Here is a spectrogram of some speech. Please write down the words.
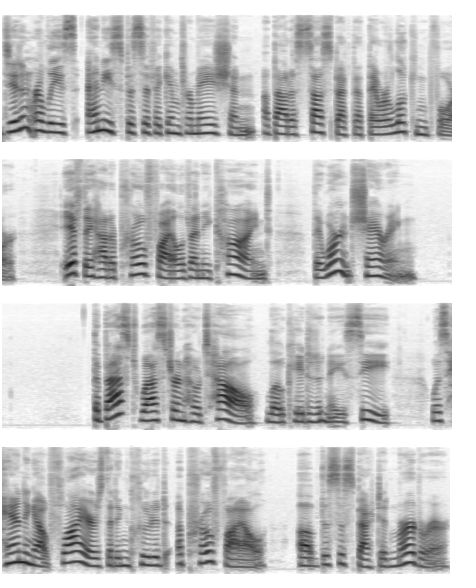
didn't release any specific information about a suspect that they were looking for. If they had a profile of any kind, they weren't sharing. The Best Western Hotel, located in AC, was handing out flyers that included a profile of the suspected murderer.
